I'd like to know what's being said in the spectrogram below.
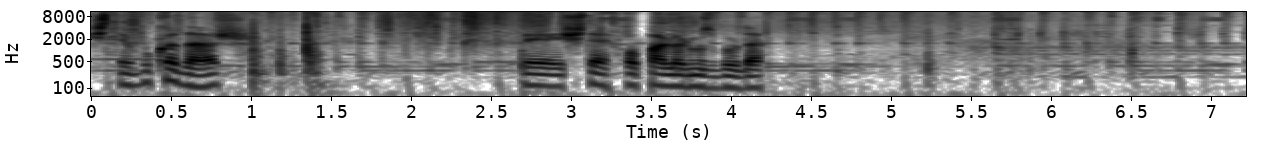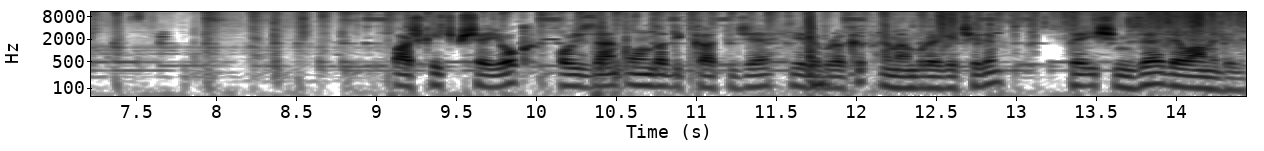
İşte bu kadar. Ve işte hoparlörümüz burada. Başka hiçbir şey yok. O yüzden onu da dikkatlice yere bırakıp hemen buraya geçelim ve işimize devam edelim.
